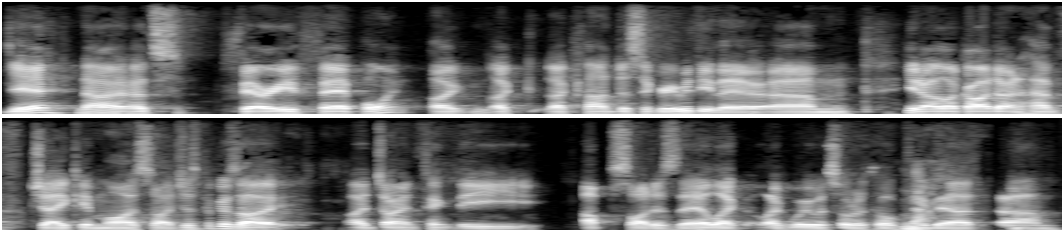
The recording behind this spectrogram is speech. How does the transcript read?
Yeah, no, that's a very fair point. I, I I can't disagree with you there. Um, you know, like I don't have Jake in my side just because I I don't think the upside is there. Like like we were sort of talking No. about, um,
